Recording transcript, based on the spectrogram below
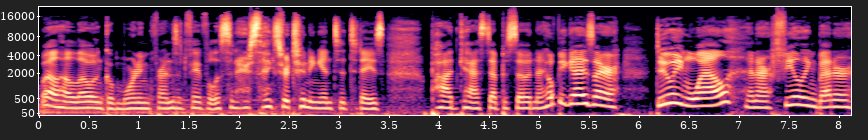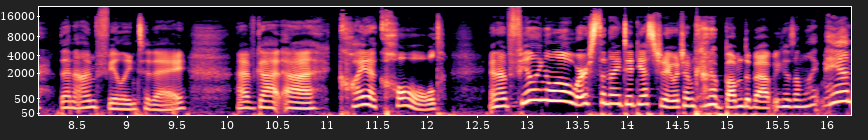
Well, hello and good morning, friends and faithful listeners. Thanks for tuning in to today's podcast episode. And I hope you guys are doing well and are feeling better than I'm feeling today. I've got uh, quite a cold and I'm feeling a little worse than I did yesterday, which I'm kind of bummed about because I'm like, man,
